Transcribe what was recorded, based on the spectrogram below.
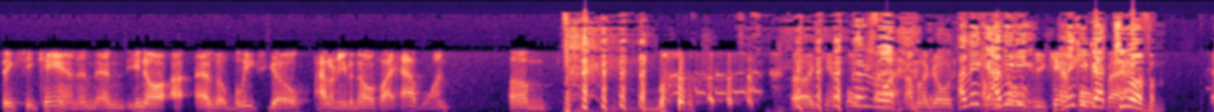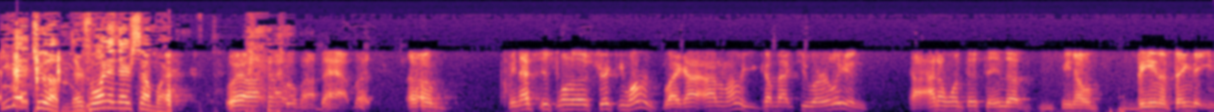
thinks he can. And and you know, as obliques go, I don't even know if I have one. Um, uh, I can't pull There's one. I'm going to go. With, I think. I think. Go, you, you I think you got two of them. You got two of them. There's one in there somewhere. well, I don't know about that, but um, I mean that's just one of those tricky ones. Like I, I don't know. You come back too early, and I don't want this to end up, you know, being a thing that you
